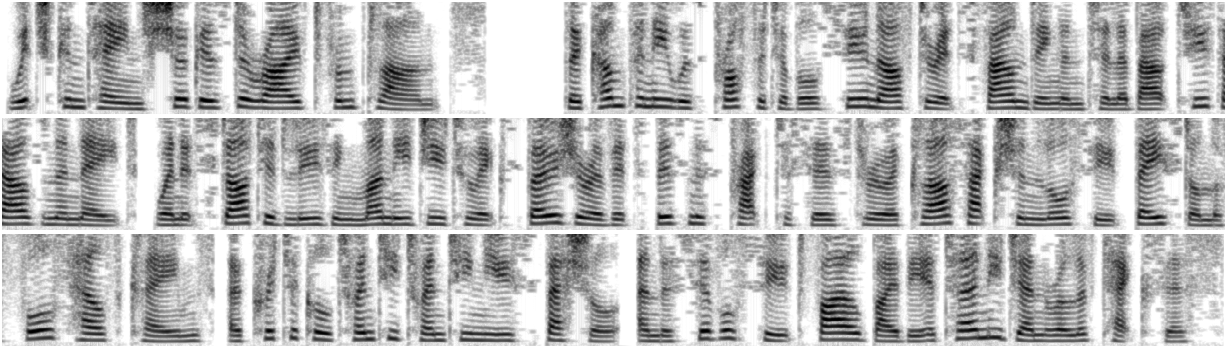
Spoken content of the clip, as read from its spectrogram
which contains sugars derived from plants. The company was profitable soon after its founding until about 2008, when it started losing money due to exposure of its business practices through a class action lawsuit based on the false health claims, a critical 2020 news special, and a civil suit filed by the Attorney General of Texas.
